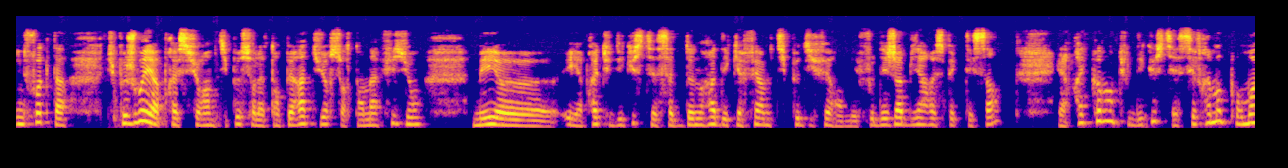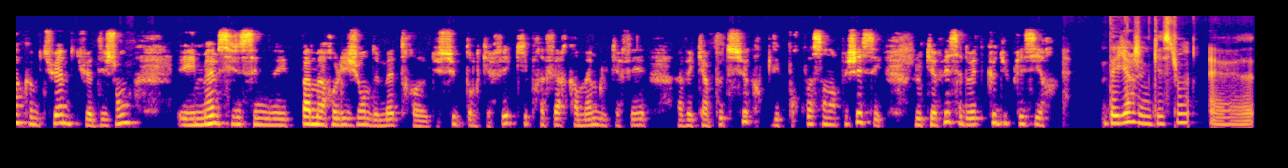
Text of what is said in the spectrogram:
Une fois que tu as, tu peux jouer après sur un petit peu sur la température, sur le temps d'infusion, mais euh, et après tu dégustes, ça te donnera des cafés un petit peu différents. Mais il faut déjà bien respecter ça. Et après, comment tu le dégustes? C'est vraiment pour moi comme tu aimes. Tu as des gens, et même si ce n'est pas ma religion de mettre euh, du sucre dans le café, qui préfèrent quand même le café avec un peu de sucre. Pourquoi s'en empêcher? C'est le café, ça doit être que du plaisir. D'ailleurs, j'ai une question euh,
